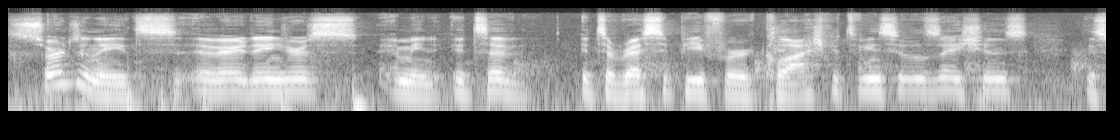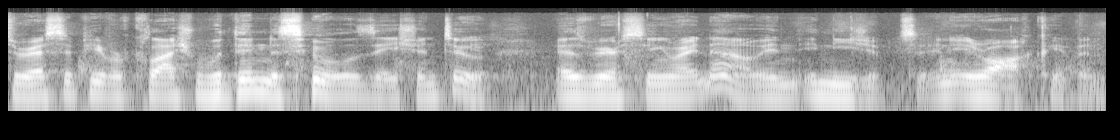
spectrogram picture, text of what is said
Certainly, it's a very dangerous. I mean, it's a it's a recipe for a clash between civilizations. It's a recipe for clash within the civilization too, as we are seeing right now in, in Egypt, in Iraq even.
